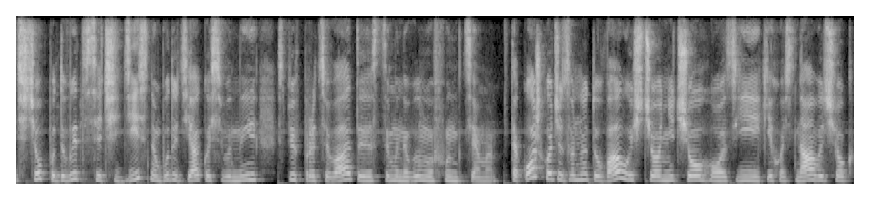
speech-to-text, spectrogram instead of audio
щоб подивитися, чи дійсно будуть якось вони співпрацювати з цими новими функціями. Також хочу звернути увагу, що нічого з її якихось навичок,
